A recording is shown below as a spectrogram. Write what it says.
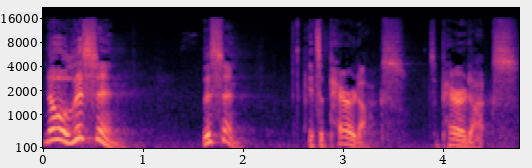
no, listen. Listen. It's a paradox. It's a paradox.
